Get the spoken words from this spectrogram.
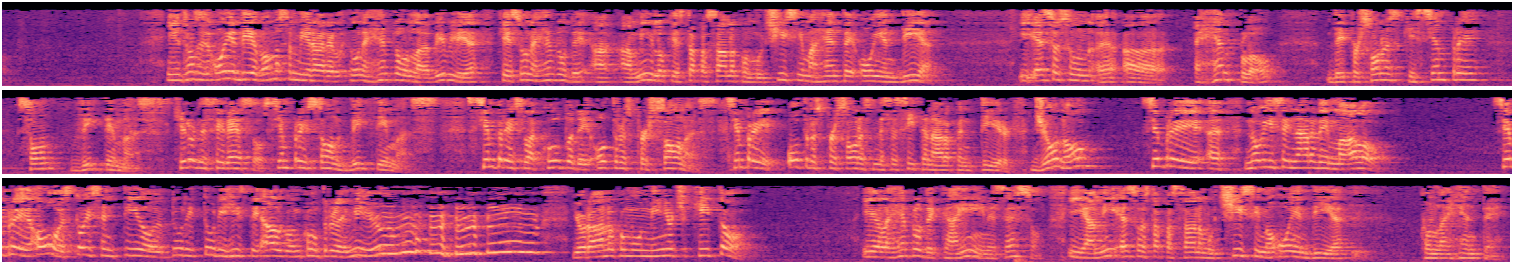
Y entonces hoy en día vamos a mirar un ejemplo en la Biblia que es un ejemplo de a, mí lo que está pasando con muchísima gente hoy en día. Y eso es un eh, ejemplo de personas que siempre son víctimas. Quiero decir eso, siempre son víctimas. Siempre es la culpa de otras personas. Siempre otras personas necesitan arrepentir. Yo no. Siempre eh, no hice nada de malo. Siempre, oh, estoy sentido, tú, tú, dijiste algo en contra de mí, llorando como un niño chiquito. Y el ejemplo de Caín es eso. Y a mí eso está pasando muchísimo hoy en día con la gente.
